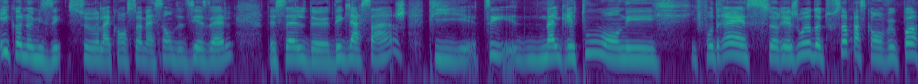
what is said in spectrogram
économiser sur la consommation de diesel, de celle de déglaçage. Puis, tu sais, malgré tout, on est, il faudrait se réjouir de tout ça parce qu'on veut pas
